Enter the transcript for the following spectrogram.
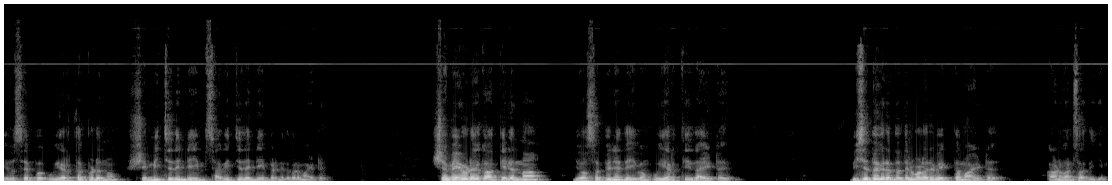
യവസേപ്പ് ഉയർത്തപ്പെടുന്നു ക്ഷമിച്ചതിന്റെയും സഹിച്ചതിന്റെയും പരിണിതഫലമായിട്ട്. ക്ഷമയോടെ കാത്തിരുന്ന ജോസഫിനെ ദൈവം ഉയർത്തിയതായിട്ട് വിശുദ്ധ ഗ്രന്ഥത്തിൽ വളരെ വ്യക്തമായിട്ട് കാണുവാൻ സാധിക്കും.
